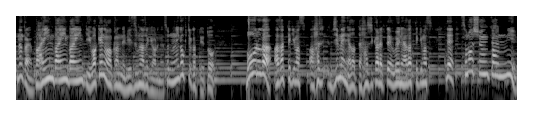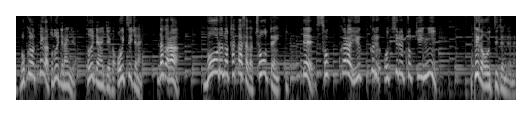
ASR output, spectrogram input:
なんかね、バインバインバインっていうわけのわかんないリズムな時があるんだよ。それ何が起きてるかっていうと、ボールが上がってきます。あ、はじ、地面に当たって弾かれて上に上がってきます。で、その瞬間に僕の手が届いてないんだよ。届いてないっていうか追いついてない。だから、ボールの高さが頂点行って、そっからゆっくり落ちるときに、手が追いついてんだよね。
